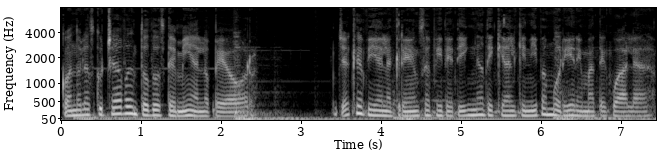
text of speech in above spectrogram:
Cuando la escuchaban todos temían lo peor, ya que había la creencia fidedigna de que alguien iba a morir en Matehuala.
